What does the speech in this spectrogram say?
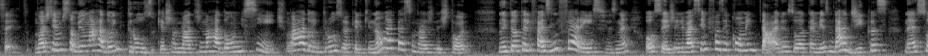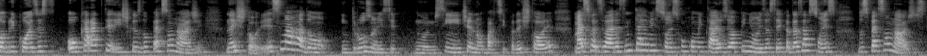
Certo. Nós temos também o narrador intruso, que é chamado de narrador onisciente. O narrador intruso é aquele que não é personagem da história, no entanto, ele faz inferências, né? Ou seja, ele vai sempre fazer comentários ou até mesmo dar dicas, né, sobre coisas ou características do personagem na história. Esse narrador intruso, onisciente, ele não participa da história, mas faz várias intervenções com comentários e opiniões acerca das ações dos personagens,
